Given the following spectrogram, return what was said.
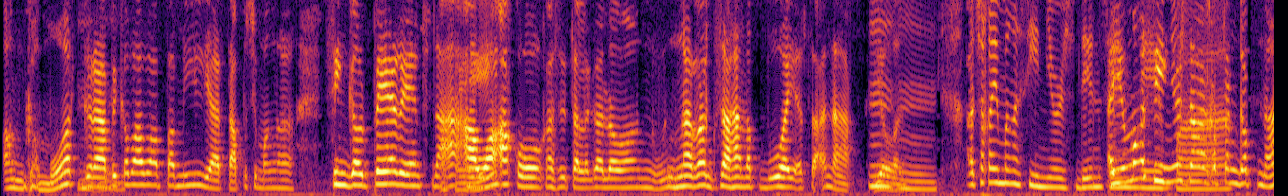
Ang gamot, grabe kawawa pamilya. Tapos yung mga single parents, naaawa ako kasi talaga lang ngarag sa hanap buhay at sa anak. Yun. Mm-mm. At saka yung mga seniors din. Ay, yung mga seniors pa. nakakatanggap na.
